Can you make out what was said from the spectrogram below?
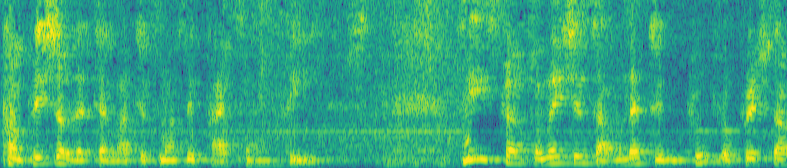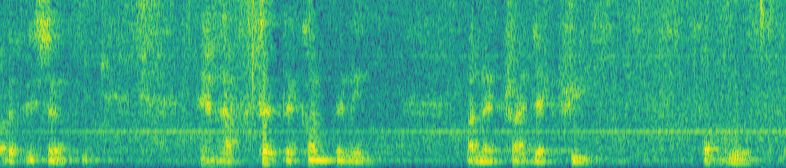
Completion of the Tema to Kumasi pipeline feed transformations have led to improved operational efficiency and have set the company on a trajectory for growth.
